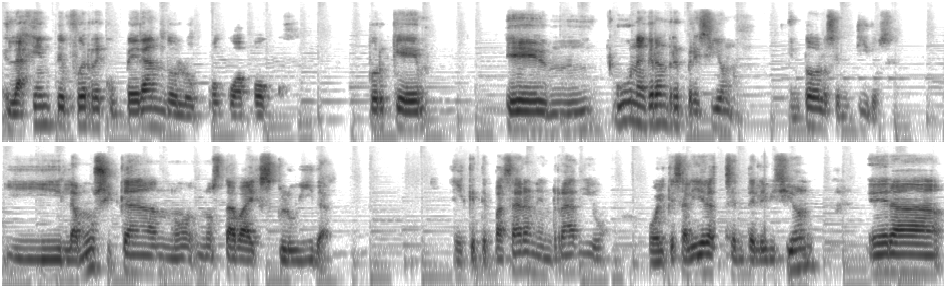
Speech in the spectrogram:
la gente fue recuperándolo poco a poco, porque eh, hubo una gran represión en todos los sentidos y la música no, no estaba excluida. El que te pasaran en radio o el que salieras en televisión era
